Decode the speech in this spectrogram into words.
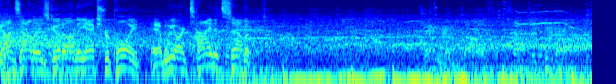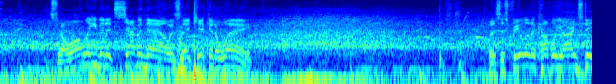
Gonzalez good on the extra point, and we are tied at seven. So all even at seven now as they kick it away. This is fielded a couple yards deep.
